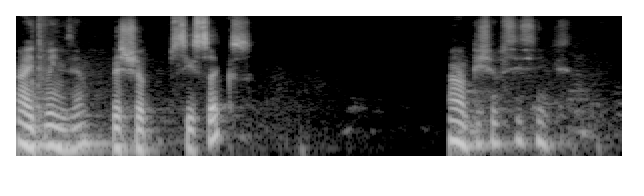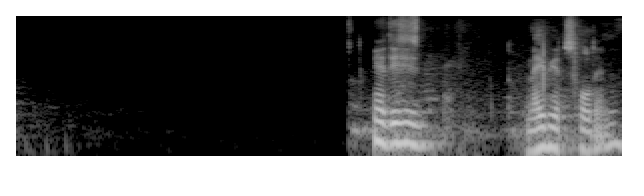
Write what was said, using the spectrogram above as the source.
Ah, it wins, yeah? Bishop c6. Ah, bishop c6. Yeah, this is Maybe it's holding.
